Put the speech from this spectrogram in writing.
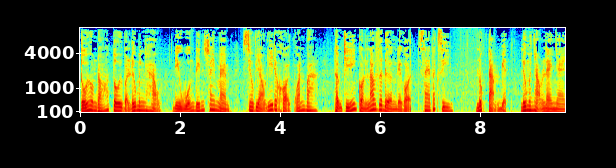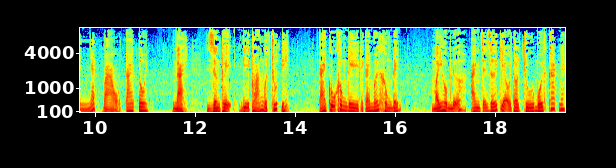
Tối hôm đó tôi và Lưu Minh Hạo đều uống đến say mềm Siêu vẹo đi ra khỏi quán bar, Thậm chí còn lao ra đường để gọi xe taxi. Lúc tạm biệt, Lưu Minh Hạo lè nhè nhét vào tai tôi. Này, Dương Thụy, nghĩ thoáng một chút đi. Cái cũ không đi thì cái mới không đến. Mấy hôm nữa, anh sẽ giới thiệu cho chú mối khác nhé.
